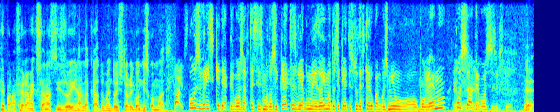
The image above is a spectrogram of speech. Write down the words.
επαναφέραμε ξανά στη ζωή, αλλά κρατούμε το ιστορικό της κομμάτι. Μάλιστα. Πώς βρίσκεται ακριβώς αυτές τις μοτοσυκλέτες, Βλέπουμε εδώ οι μοτοσυκλέτες του Δευτέρου Παγκοσμίου Πολέμου. Πώς Ναι. είναι- ακριβώς τις βρίσκεται; Ε,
